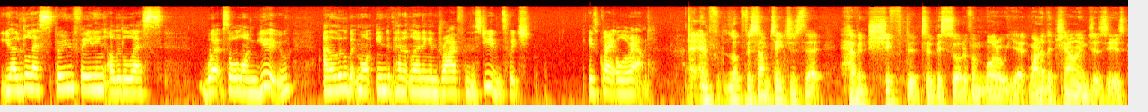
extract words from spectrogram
you're a little less spoon feeding, a little less works all on you, and a little bit more independent learning and drive from the students, which is great all around. And look, for some teachers that haven't shifted to this sort of a model yet, one of the challenges is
